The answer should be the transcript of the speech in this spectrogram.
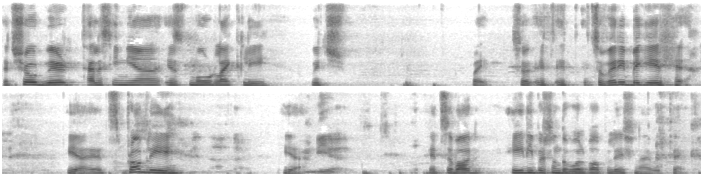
that showed where thalassemia is more likely, which right. So it, it it's a very big area. Yeah, it's probably yeah. It's about 80% of the world population, I would think.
